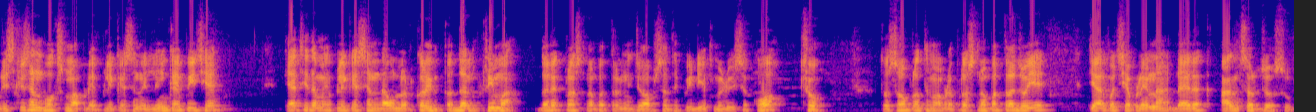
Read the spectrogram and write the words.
ડિસ્ક્રિપ્શન બોક્સમાં આપણે એપ્લિકેશનની લિંક આપી છે. ત્યાંથી તમે એપ્લિકેશન ડાઉનલોડ કરીને તદ્દન ફ્રીમાં દરેક પ્રશ્નપત્રની જવાબ સાથે પીડીએફ મેળવી શકો છો. તો સૌપ્રથમ આપણે પ્રશ્નપત્ર જોઈએ, ત્યાર પછી આપણે એના ડાયરેક્ટ આન્સર જોશું.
